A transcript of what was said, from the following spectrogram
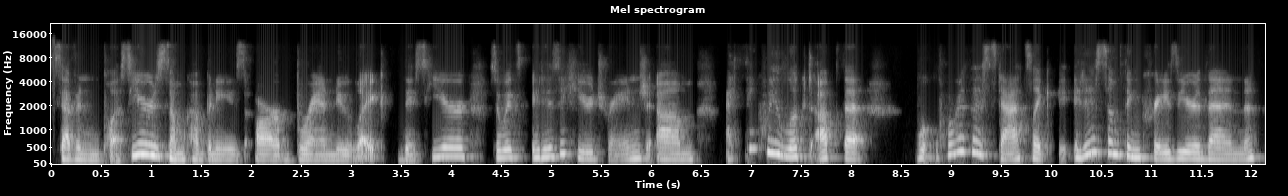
seven plus years some companies are brand new like this year so it's it is a huge range um i think we looked up that what, what were the stats? Like it is something crazier than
